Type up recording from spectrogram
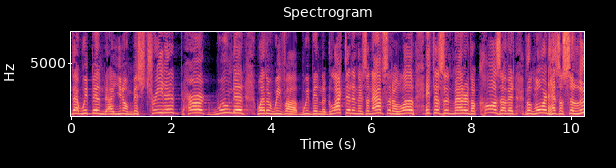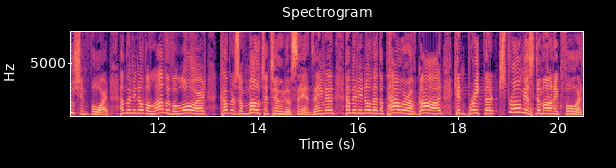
that we've been, uh, you know, mistreated, hurt, wounded, whether we've, uh, we've been neglected and there's an absence of love, it doesn't matter the cause of it. The Lord has a solution for it. How many of you know the love of the Lord covers a multitude of sins? Amen. How many of you know that the power of God can break the strongest demonic force?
